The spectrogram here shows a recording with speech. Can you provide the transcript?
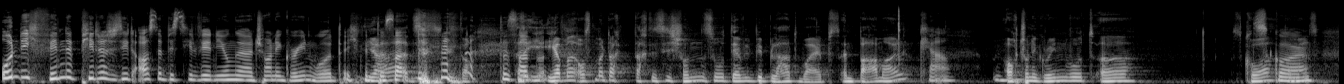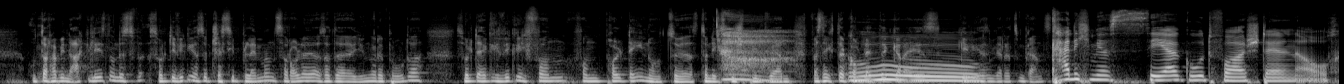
Und ich finde, Peter sieht aus ein bisschen wie ein junger Johnny Greenwood. Ich finde, ja, das hat. Das das also ich, ich habe mir oft mal gedacht, gedacht, das ist schon so Devil Be Blood Vibes. Ein paar Mal. Klar. Auch Johnny Greenwood äh, Score. Score. Damals. Und dann habe ich nachgelesen und es sollte wirklich, also Jesse Plemons Rolle, also der jüngere Bruder, sollte eigentlich wirklich von, von Paul Dano zuerst zunächst gespielt werden, was nicht der komplette oh. Kreis gewesen wäre zum Ganzen. Kann ich mir sehr gut vorstellen auch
